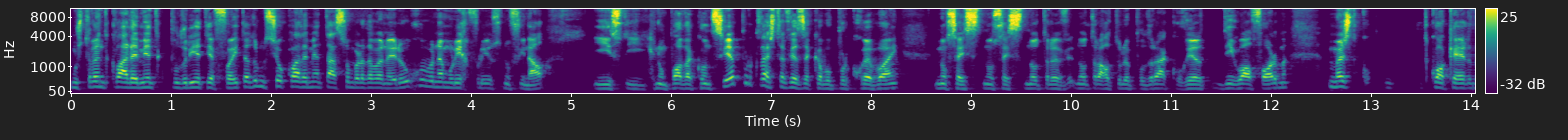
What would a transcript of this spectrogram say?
mostrando claramente que poderia ter feito, adormeceu claramente à sombra da maneira. O Ruben Amorim referiu-se no final, e, isso, e que não pode acontecer, porque desta vez acabou por correr bem. Não sei se, não sei se noutra, noutra altura poderá correr de igual forma, mas de, de qualquer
